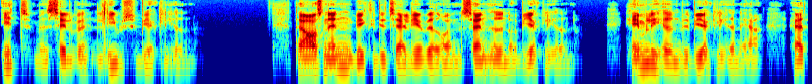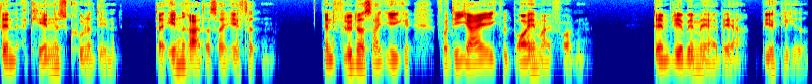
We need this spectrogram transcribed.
et med selve livsvirkeligheden. Der er også en anden vigtig detalje vedrørende sandheden og virkeligheden. Hemmeligheden ved virkeligheden er, at den erkendes kun af den, der indretter sig efter den. Den flytter sig ikke, fordi jeg ikke vil bøje mig for den. Den bliver ved med at være virkelighed.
